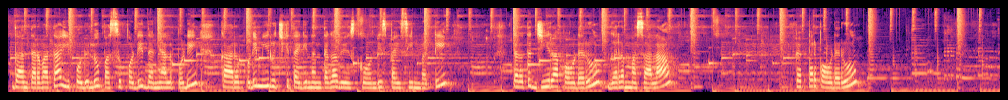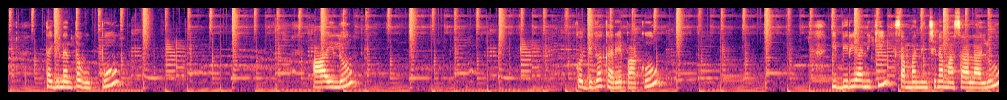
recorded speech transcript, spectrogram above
దాని తర్వాత ఈ పొడులు పసుపు పొడి ధనియాల పొడి కారపొడి మీ రుచికి తగినంతగా వేసుకోండి స్పైసీని బట్టి. తర్వాత jeera powder garam masala pepper powder తగినంత ఉప్పు ఆయిలు కొద్దిగా కరేపాకు. ఈ బిర్యానీకి సంబంధించిన మసాలాలు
